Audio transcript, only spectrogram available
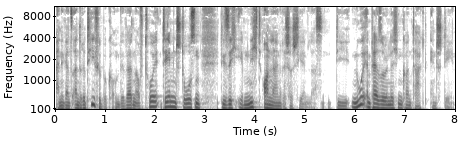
eine ganz andere Tiefe bekommen. Wir werden auf Themen stoßen, die sich eben nicht online recherchieren lassen, die nur im persönlichen Kontakt entstehen.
